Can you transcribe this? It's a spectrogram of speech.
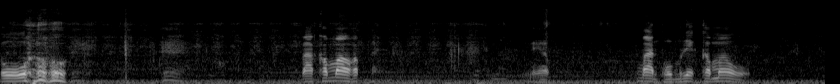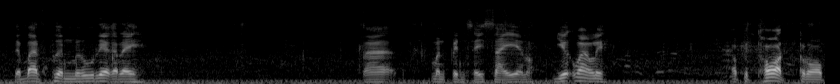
โอ้ ปลาข้าวเม่าครับนี่ครับ บ้านผมเรียกข้าวเม่าแต่บ้านเพื่อนไม่รู้เรียกอะไรปลามันเป็นใสๆเนาะเยอะมากเลย เอาไปทอดกรอบ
